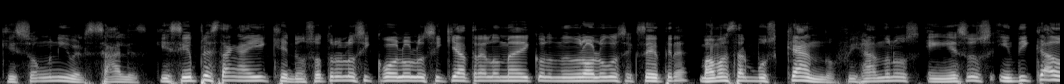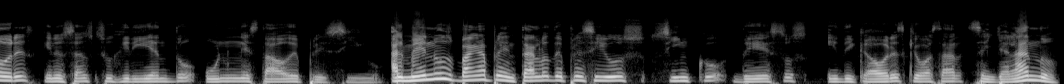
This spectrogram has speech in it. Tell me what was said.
que son universales, que siempre están ahí, que nosotros los psicólogos, los psiquiatras, los médicos, los neurólogos, etcétera, vamos a estar buscando, fijándonos en esos indicadores que nos están sugiriendo un estado depresivo. Al menos van a presentar los depresivos cinco de estos indicadores que voy a estar señalando.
